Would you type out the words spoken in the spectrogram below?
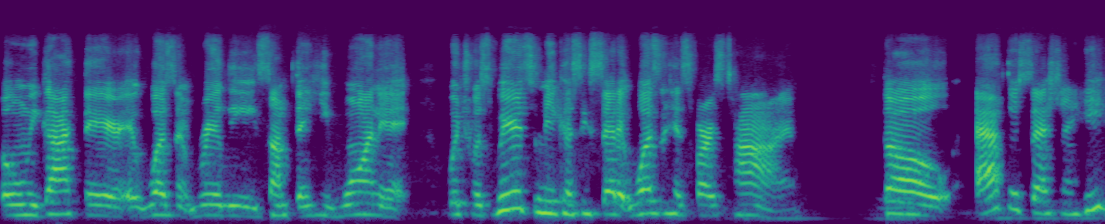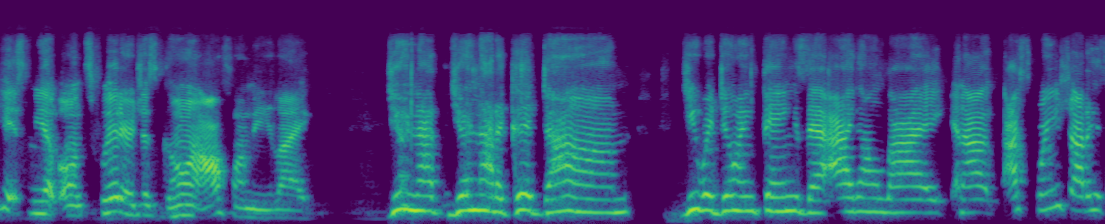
but when we got there, it wasn't really something he wanted, which was weird to me because he said it wasn't his first time. So after session, he hits me up on Twitter, just going off on me like, "You're not, you're not a good dom. You were doing things that I don't like." And I, I screenshotted his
